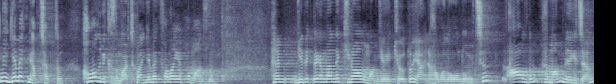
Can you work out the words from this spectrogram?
yine yemek mi yapacaktım? Havalı bir kızım artık ben yemek falan yapamazdım. Hem yediklerimden de kilo almamam gerekiyordu yani havalı olduğum için. Aldım tamam vereceğim.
